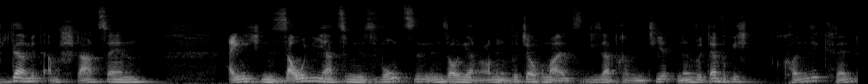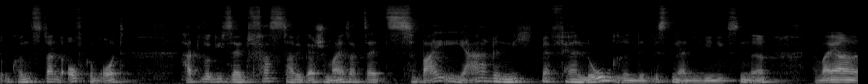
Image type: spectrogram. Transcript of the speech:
wieder mit am Start sein. Eigentlich ein Saudi hat zumindest Wurzeln in Saudi-Arabien und wird ja auch immer als dieser präsentiert. Ne? Wird ja wirklich konsequent und konstant aufgebaut hat wirklich seit fast, habe ich ja schon mal gesagt, seit zwei Jahren nicht mehr verloren. Das wissen ja die wenigsten. Ne? Da war ja,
